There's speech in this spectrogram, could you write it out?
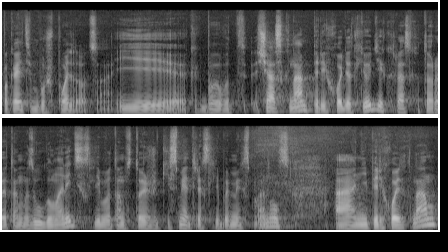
пока этим будешь пользоваться. И как бы вот сейчас к нам переходят люди, как раз которые там из Google Analytics, либо там с той же Kissmetrics, либо Mixpanels, а они переходят к нам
